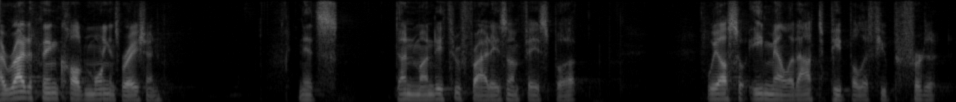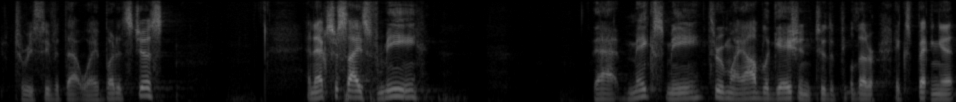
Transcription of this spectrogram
I write a thing called Morning Inspiration, and it's done Monday through Fridays on Facebook. We also email it out to people if you prefer to, to receive it that way. But it's just an exercise for me that makes me, through my obligation to the people that are expecting it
